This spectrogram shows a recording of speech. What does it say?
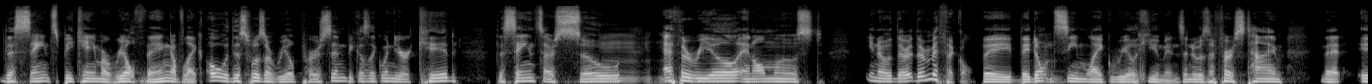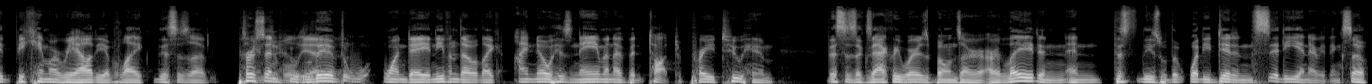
the saints became a real thing of like, oh, this was a real person. Because like when you're a kid, the saints are so mm-hmm. ethereal and almost, you know, they're they're mythical. They they don't mm. seem like real humans. And it was the first time that it became a reality of like this is a person Tangible, who yeah. lived w- one day. And even though like I know his name and I've been taught to pray to him, this is exactly where his bones are are laid and and this these were the, what he did in the city and everything so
